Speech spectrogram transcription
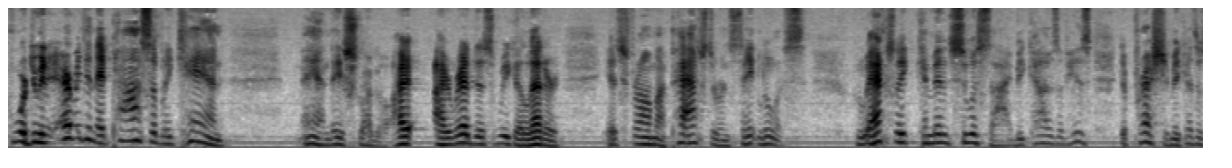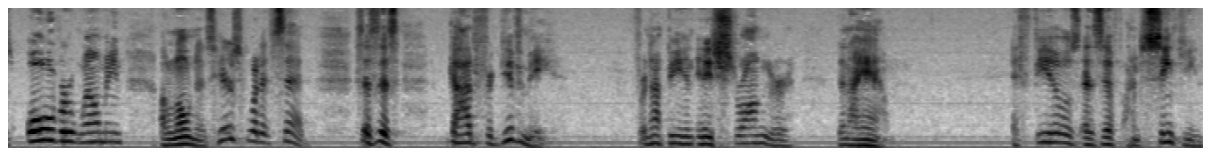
who are doing everything they possibly can, man, they struggle. I, I read this week a letter. It's from a pastor in St. Louis who actually committed suicide because of his depression, because of his overwhelming aloneness. Here's what it said it says this God, forgive me for not being any stronger than I am. It feels as if I'm sinking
